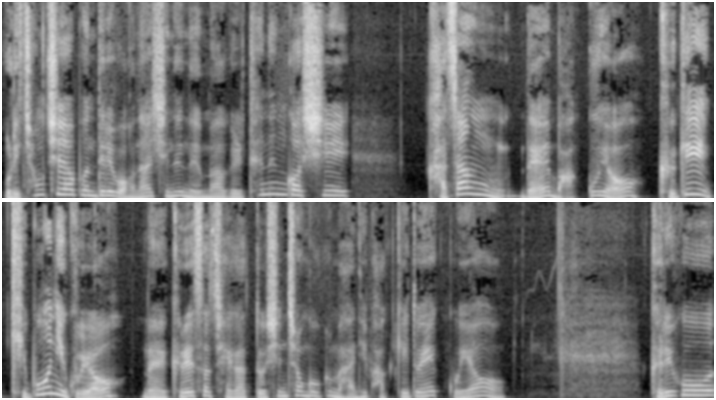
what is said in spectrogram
우리 청취자분들이 원하시는 음악을 트는 것이 가장 네 맞고요. 그게 기본이고요. 네, 그래서 제가 또 신청곡을 많이 받기도 했고요. 그리고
